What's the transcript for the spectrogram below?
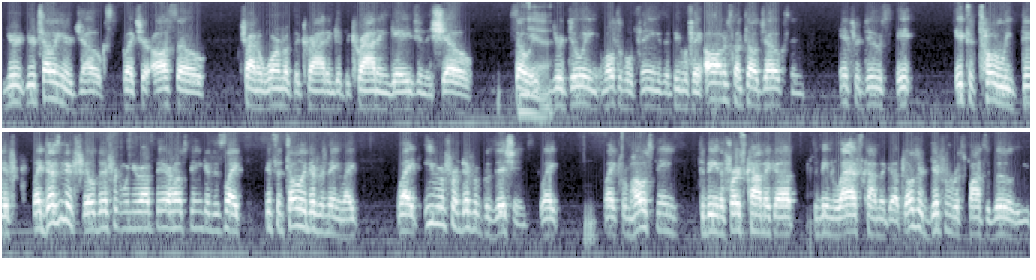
you're you're telling your jokes, but you're also trying to warm up the crowd and get the crowd engaged in the show. So it- you're doing multiple things, and people think, "Oh, I'm just going to tell jokes and introduce it." It's a totally different. Like, doesn't it feel different when you're up there hosting? Because it's like it's a totally different thing. Like, like even from different positions, like like from hosting to being the first comic up to being the last comic up. Those are different responsibilities.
